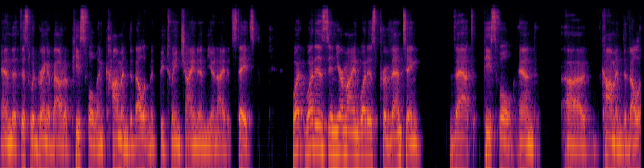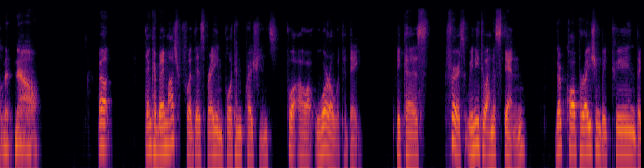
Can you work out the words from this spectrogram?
and that this would bring about a peaceful and common development between China and the United States. What, what is, in your mind, what is preventing that peaceful and uh, common development now? Well, thank you very much for this very important questions for our world today. Because first, we need to understand the cooperation between the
